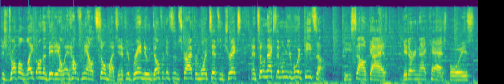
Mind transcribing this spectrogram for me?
just drop a like on the video. It helps me out so much. And if you're brand new, don't forget to subscribe for more tips and tricks. And until next time, I'm your boy Pizza. Peace out, guys. Get earning that cash, boys.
